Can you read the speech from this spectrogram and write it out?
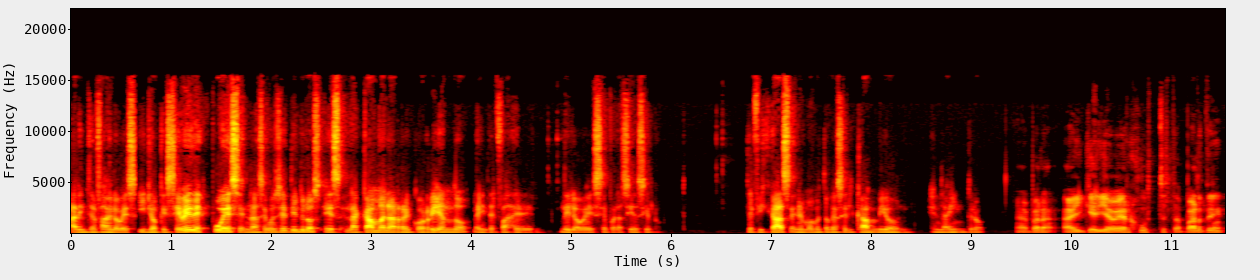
la interfaz del OBS. Y lo que se ve después en la secuencia de títulos es la cámara recorriendo la interfaz del OBS, por así decirlo. Te fijas en el momento que hace el cambio en la intro, Ah, para, ahí quería ver justo esta parte,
